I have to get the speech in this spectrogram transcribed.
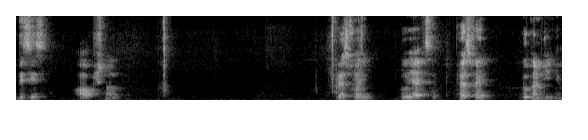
This is optional. Press Y to accept. Press 5 to continue.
